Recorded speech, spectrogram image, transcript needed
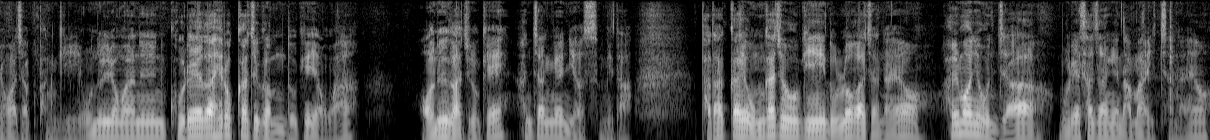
영화 자판기. 오늘 영화는 고레다 히로카즈 감독의 영화 어느 가족의 한 장면이었습니다. 바닷가에 온 가족이 놀러 가잖아요. 할머니 혼자 모래사장에 남아 있잖아요.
